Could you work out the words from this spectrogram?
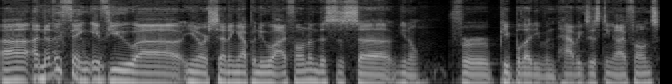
Uh, another thing, if you uh, you know are setting up a new iPhone, and this is uh, you know for people that even have existing iPhones,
